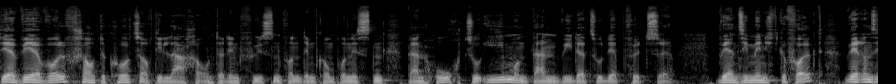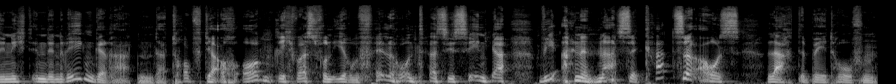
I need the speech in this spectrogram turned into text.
Der Wehrwolf schaute kurz auf die Lache unter den Füßen von dem Komponisten, dann hoch zu ihm und dann wieder zu der Pfütze. Wären Sie mir nicht gefolgt, wären Sie nicht in den Regen geraten. Da tropft ja auch ordentlich was von Ihrem Fell runter. Sie sehen ja wie eine nasse Katze aus, lachte Beethoven.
